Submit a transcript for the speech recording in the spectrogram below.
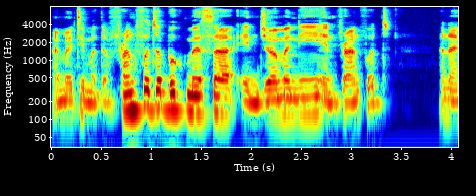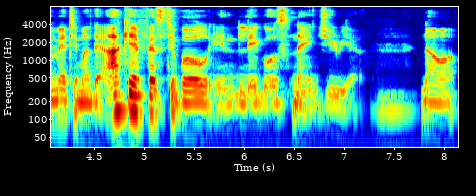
I met him at the Frankfurter Buchmesse in Germany, in Frankfurt. And I met him at the Ake Festival in Lagos, Nigeria. Now,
